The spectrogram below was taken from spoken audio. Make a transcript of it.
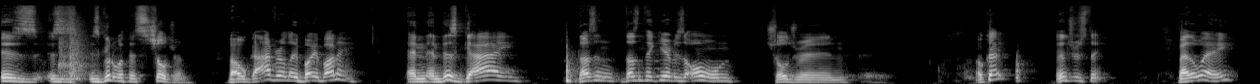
is, is, is good with its children. And, and this guy doesn't, doesn't take care of his own children. Okay, interesting. By the way,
